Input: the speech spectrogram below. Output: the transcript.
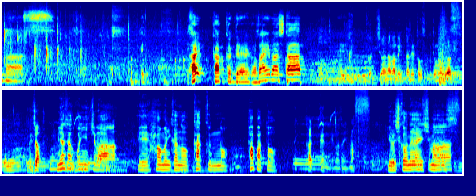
あります。はいかっくんでございました。こんにちは。長野インターネット放送局と申します。こんにちは。皆さんこんにちは、えーハーモニカのかっくんのパパとかっくんでございます。よろしくお願いします。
